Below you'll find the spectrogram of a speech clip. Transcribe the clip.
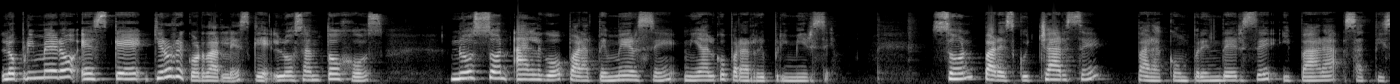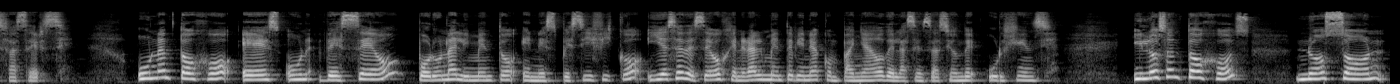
Lo primero es que quiero recordarles que los antojos no son algo para temerse ni algo para reprimirse. Son para escucharse, para comprenderse y para satisfacerse. Un antojo es un deseo por un alimento en específico y ese deseo generalmente viene acompañado de la sensación de urgencia. Y los antojos no son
